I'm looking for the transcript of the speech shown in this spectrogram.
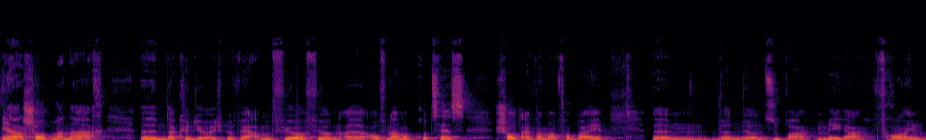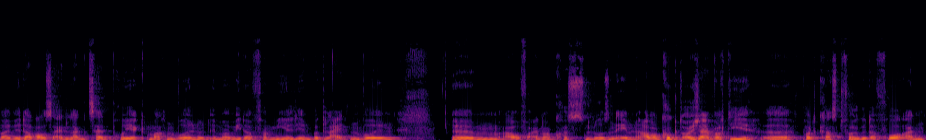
Ja, schaut mal nach. Ähm, da könnt ihr euch bewerben für, für einen äh, Aufnahmeprozess. Schaut einfach mal vorbei. Ähm, würden wir uns super mega freuen, weil wir daraus ein Langzeitprojekt machen wollen und immer wieder Familien begleiten wollen ähm, auf einer kostenlosen Ebene. Aber guckt euch einfach die äh, Podcast-Folge davor an,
